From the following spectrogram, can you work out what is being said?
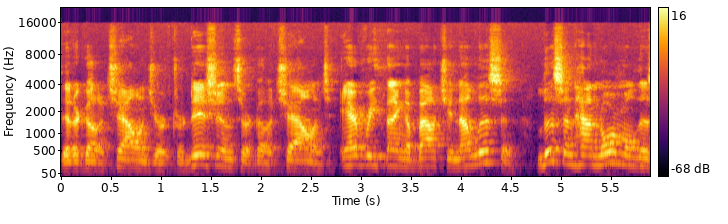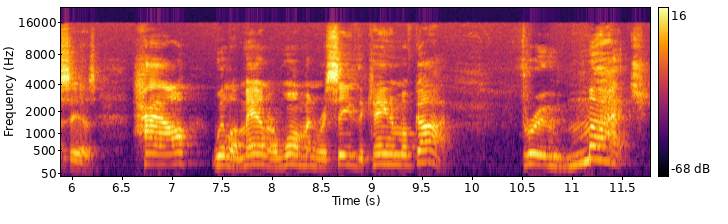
that are going to challenge your traditions, are going to challenge everything about you. Now listen, listen how normal this is. How will a man or woman receive the kingdom of God? Through much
